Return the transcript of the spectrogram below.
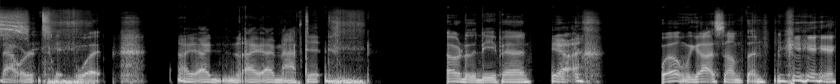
that works. What? I, I I mapped it. Oh, to the D-pad. yeah. Well, we got something. I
